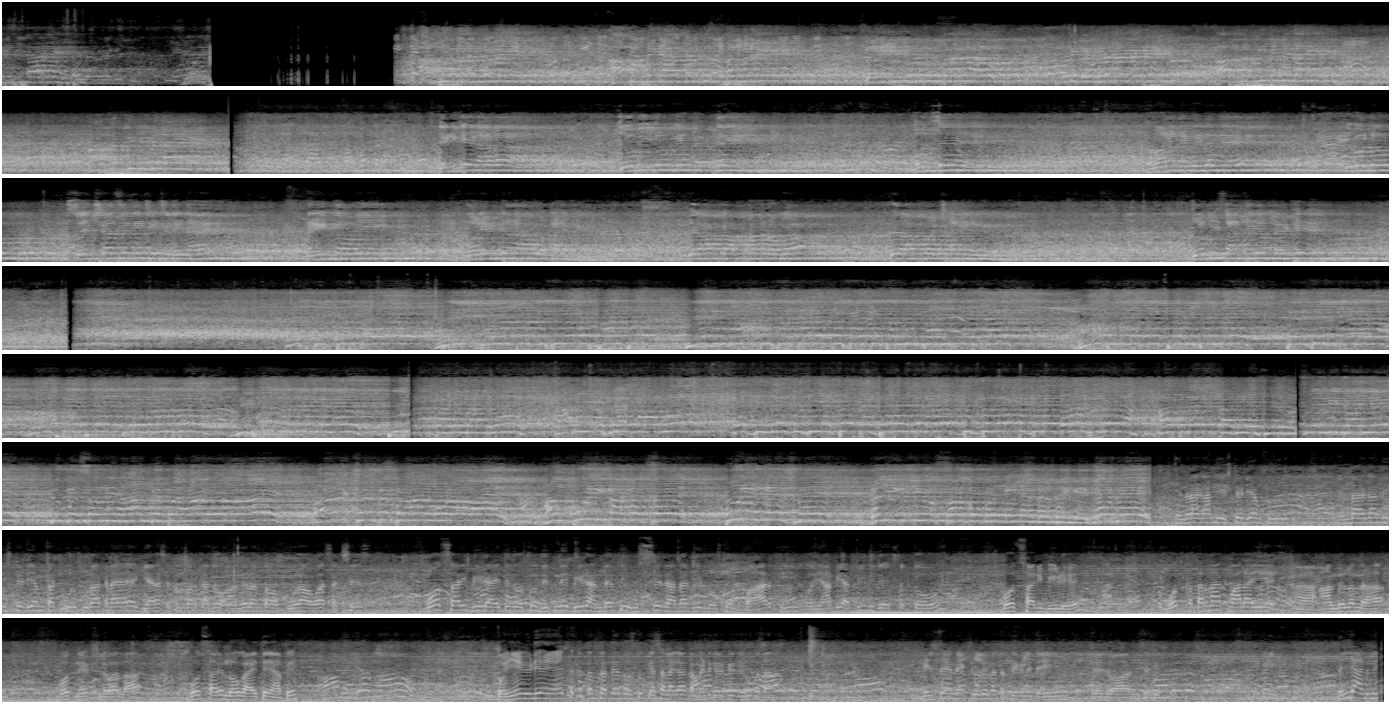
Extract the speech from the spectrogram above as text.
लोग स्वेच्छा से Gandhi stadium tour, Indira Gandhi stadium का टूर पूरा कराया है। ग्यारह सितंबर का जो आंदोलन था, वो पूरा हुआ सक्सेस। बहुत सारी भीड़ आई थी दोस्तों। जितनी भीड़ अंदर थी, उससे ज़्यादा भीड़ दोस्तों बाहर थी। और यहाँ भी अभी भी देख सकते हो, बहुत सारी भीड़ है। तो बहुत खतरनाक वाला ये आंदोलन रहा। बहुत नेक्स्ट लेवल रहा। बहुत सारे लोग आए थे यहाँ पे। तो ये वीडियो यहीं पे ख़त्म करते हैं दोस्तों। कैसा लगा कमेंट करके ज़रूर बताना। मिलते हैं नेक्स्ट वीडियो में। तब तक के लिए जय हिंद, जय जवाहर जय भीम।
